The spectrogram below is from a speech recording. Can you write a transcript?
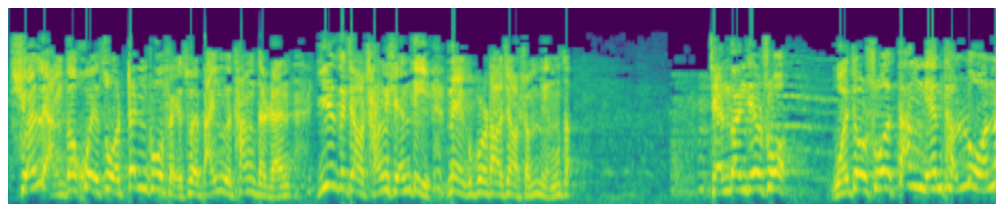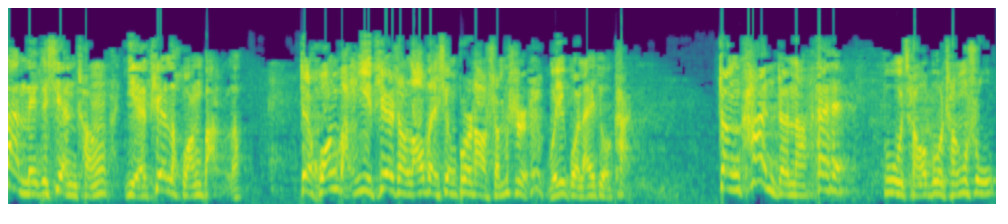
选两个会做珍珠翡翠白玉汤的人，一个叫常贤弟，那个不知道叫什么名字。简短结束。我就说，当年他落难那个县城也贴了黄榜了。这黄榜一贴上，老百姓不知道什么事，围过来就看。正看着呢，嘿嘿，不巧不成书。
